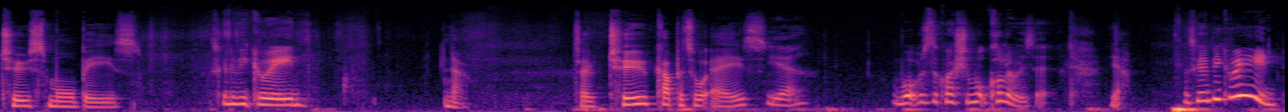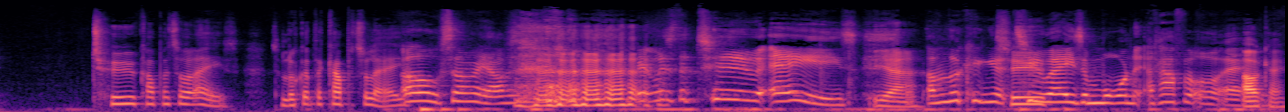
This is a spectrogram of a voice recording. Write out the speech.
two small b's. it's going to be green. No. So, two capital A's, Yeah. What was the question? What colour is it? Yeah. It's going to be green. two capital A's. So, look at the capital A. Oh, sorry. I was. it was the two A's. Yeah. I'm looking at Two- two, A's and one capital A. Okay.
